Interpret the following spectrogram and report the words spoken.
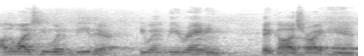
Otherwise, he wouldn't be there, he wouldn't be reigning at God's right hand.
